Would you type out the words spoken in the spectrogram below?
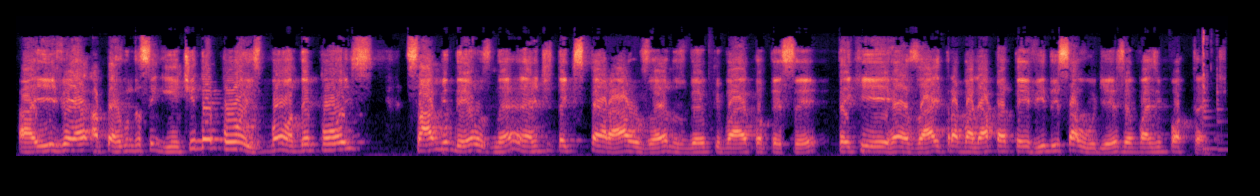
aí vem a pergunta seguinte: e depois? Bom, depois sabe Deus, né? A gente tem que esperar os anos, ver o que vai acontecer, tem que rezar e trabalhar para ter vida e saúde. Esse é o mais importante.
